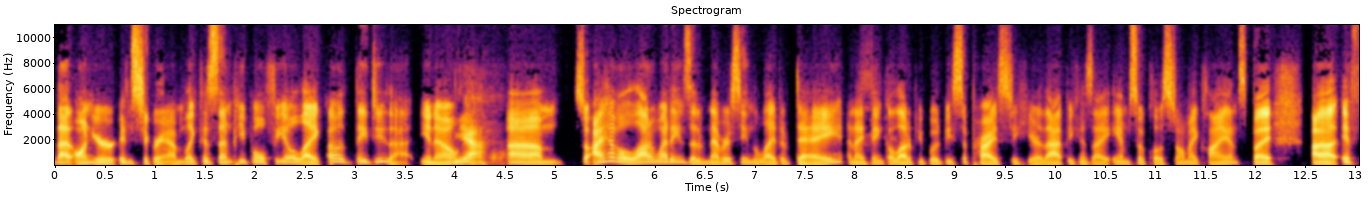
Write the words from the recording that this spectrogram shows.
that on your Instagram, like, cause then people feel like, oh, they do that, you know? Yeah. Um, so I have a lot of weddings that have never seen the light of day. And I think a lot of people would be surprised to hear that because I am so close to all my clients. But uh, if,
